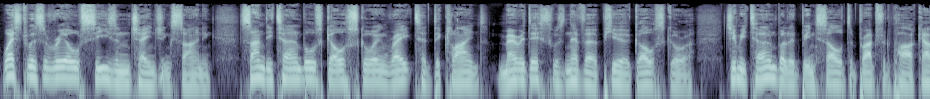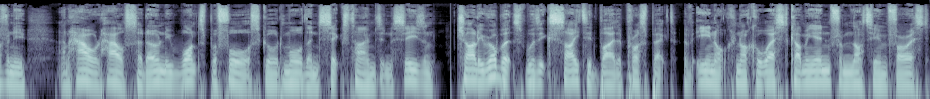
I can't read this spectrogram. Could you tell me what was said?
West was a real season changing signing. Sandy Turnbull's goal scoring rate had declined. Meredith was never a pure goal scorer. Jimmy Turnbull had been sold to Bradford Park Avenue, and Harold Halse had only once before scored more than six times in a season. Charlie Roberts was excited by the prospect of Enoch Knocker West coming in from Nottingham Forest.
